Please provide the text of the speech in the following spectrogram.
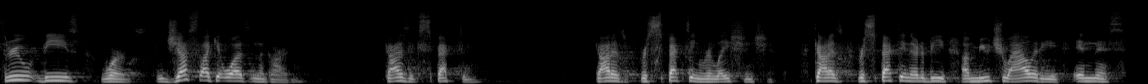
through these words. And just like it was in the garden, God is expecting, God is respecting relationship. God is respecting there to be a mutuality in this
